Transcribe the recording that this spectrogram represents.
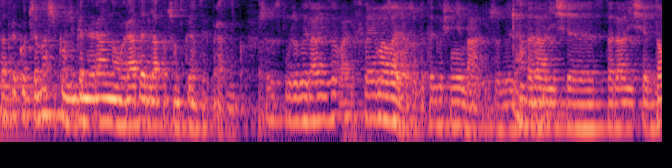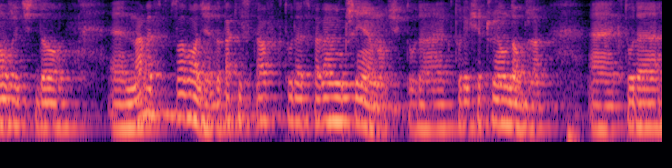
Patryku, czy masz jakąś generalną radę dla początkujących prawników? Przede wszystkim, żeby realizowali swoje marzenia, żeby tego się nie bali, żeby starali się, starali się dążyć do e, nawet w tym zawodzie, do takich spraw, które sprawiają im przyjemność, które, których się czują dobrze. E, które,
